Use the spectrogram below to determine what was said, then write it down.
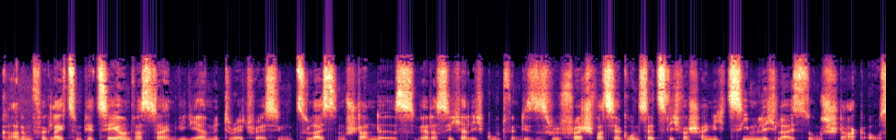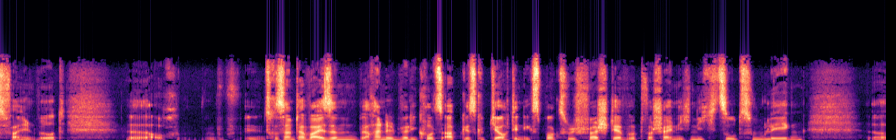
gerade im Vergleich zum PC und was da Nvidia mit Raytracing zu leisten imstande ist, wäre das sicherlich gut, wenn dieses Refresh, was ja grundsätzlich wahrscheinlich ziemlich leistungsstark ausfallen wird, äh, auch interessanterweise behandeln wir die kurz ab. Es gibt ja auch den Xbox Refresh, der wird wahrscheinlich nicht so zulegen. Äh,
